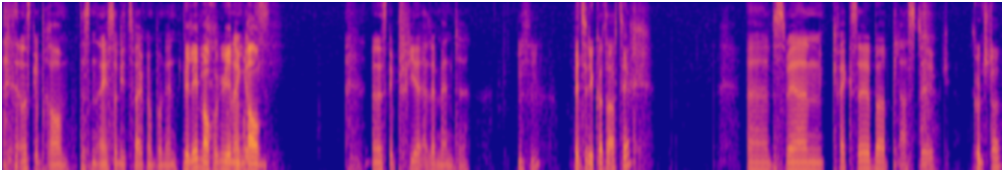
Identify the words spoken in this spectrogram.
Und es gibt Raum. Das sind eigentlich so die zwei Komponenten. Wir leben auch irgendwie in einem Raum. Und es gibt vier Elemente. Mhm. Willst du die kurz aufzählen? Äh, das wären Quecksilber, Plastik, Kunststoff.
